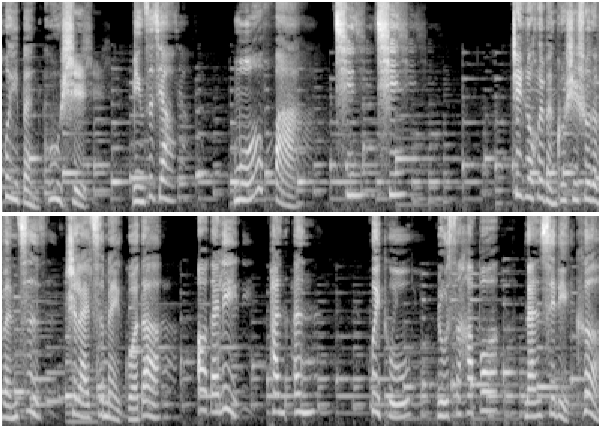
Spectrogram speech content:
绘本故事，名字叫《魔法亲亲》。这个绘本故事书的文字是来自美国的奥黛丽·潘恩，绘图茹斯哈波、南希里克，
